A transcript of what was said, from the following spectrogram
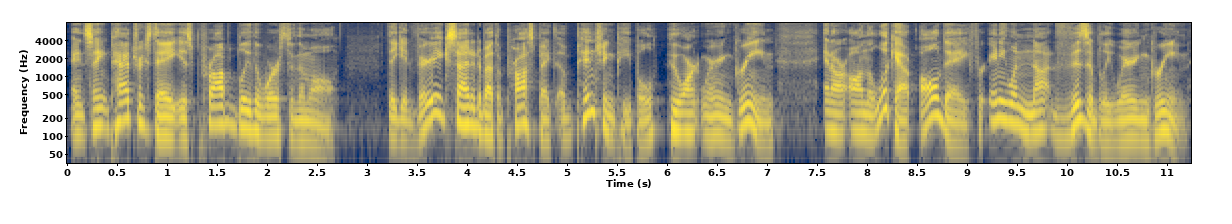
and St. Patrick's Day is probably the worst of them all. They get very excited about the prospect of pinching people who aren't wearing green and are on the lookout all day for anyone not visibly wearing green.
